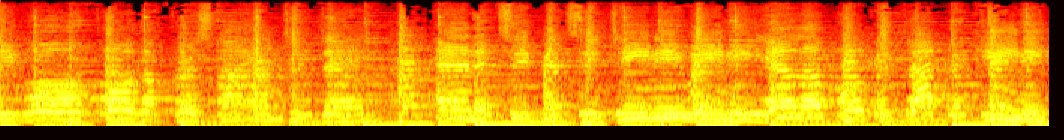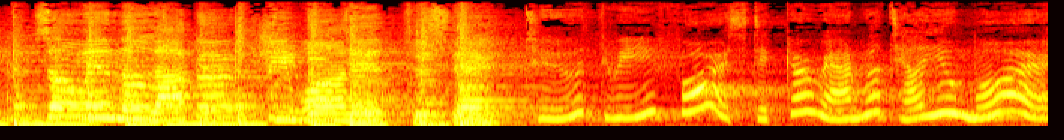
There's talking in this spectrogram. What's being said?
She wore for the first time today. An itsy bitsy teeny weeny yellow polka dot bikini. So in the locker she wanted to stay. Two, three, four. Stick around, we'll tell you more.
